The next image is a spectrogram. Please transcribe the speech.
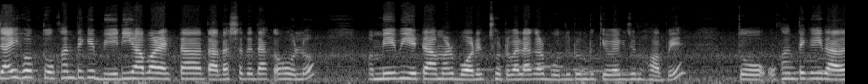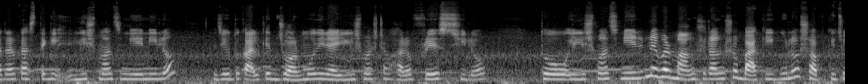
যাই হোক, তো ওখান থেকে বেরিয়ে আবার একটা দাদার সাথে দেখা হলো। মেবি এটা আমার বরের ছোটোবেলাকার বন্ধু টন্ধু কেউ একজন হবে। তো ওখান থেকে এই দাদাটার কাছ থেকে ইলিশ মাছ নিয়ে নিল। যেহেতু কালকের জন্মদিন, আর ইলিশ মাছটা ভালো ফ্রেশ ছিল। তো ইলিশ মাছ নিয়ে নিলে এবার মাংস টাংস বাকিগুলো সব কিছু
